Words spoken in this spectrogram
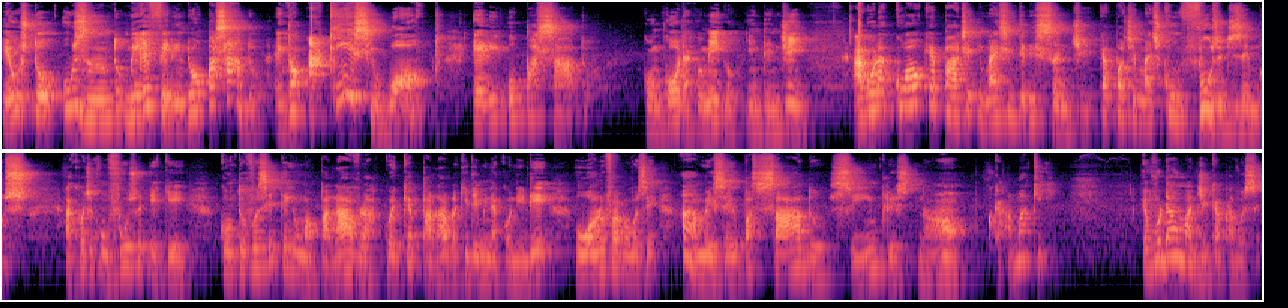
eu estou usando, me referindo ao passado. Então, aqui esse walked, ele o passado. Concorda comigo? Entendi? Agora, qual é a parte mais interessante? Que é a parte mais confusa, dizemos? A coisa confusa é que quando você tem uma palavra, qualquer palavra que termina com id, o aluno fala para você, ah, mas isso é o passado, simples. Não, calma aqui. Eu vou dar uma dica para você.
